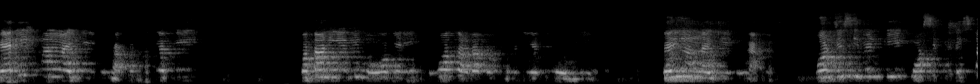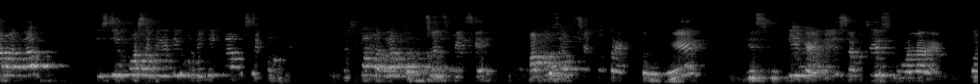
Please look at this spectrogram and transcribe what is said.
Very unlikely to happen क्योंकि पता नहीं है कि होगा कि नहीं, बहुत ज़्यादा पॉसिबिलिटी है कि वो नहीं होगा वेरी अनलाइकली टू हैपन और जिस इवेंट की पॉसिबिलिटी इसका मतलब इसकी पॉसिबिलिटी होने की कम से कम है? इसका मतलब ऑप्शन में से आप उस ऑप्शन को करेक्ट करोगे जिसकी वैल्यू सबसे स्मॉलर है। तो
